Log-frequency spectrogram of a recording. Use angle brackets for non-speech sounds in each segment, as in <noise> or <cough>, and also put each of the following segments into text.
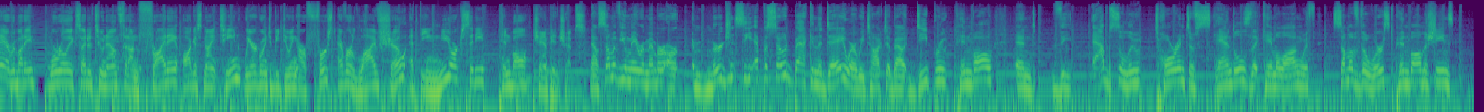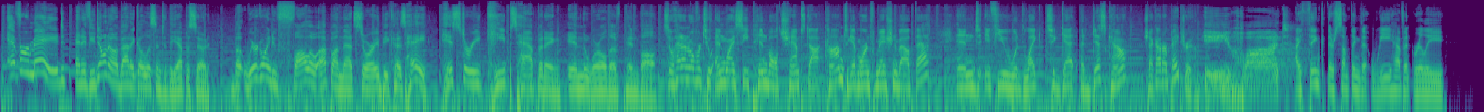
Hey, everybody. We're really excited to announce that on Friday, August 19, we are going to be doing our first ever live show at the New York City Pinball Championships. Now, some of you may remember our emergency episode back in the day where we talked about Deep Root Pinball and the absolute torrent of scandals that came along with some of the worst pinball machines ever made. And if you don't know about it, go listen to the episode. But we're going to follow up on that story because, hey, history keeps happening in the world of pinball. So head on over to nycpinballchamps.com to get more information about that. And if you would like to get a discount, check out our Patreon. What? I think there's something that we haven't really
